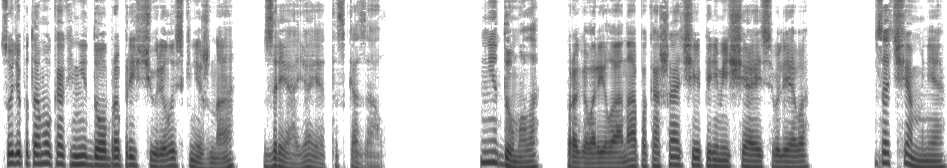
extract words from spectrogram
Судя по тому, как недобро прищурилась княжна, зря я это сказал. — Не думала, — проговорила она, покошачьи, перемещаясь влево. Зачем мне?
